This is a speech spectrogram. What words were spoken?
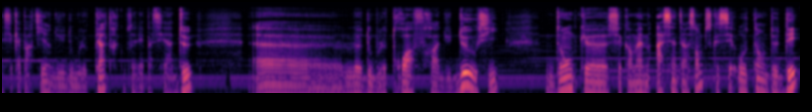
Et c'est qu'à partir du double 4 que vous allez passer à 2. Euh, le double 3 fera du 2 aussi. Donc c'est quand même assez intéressant parce que c'est autant de dés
